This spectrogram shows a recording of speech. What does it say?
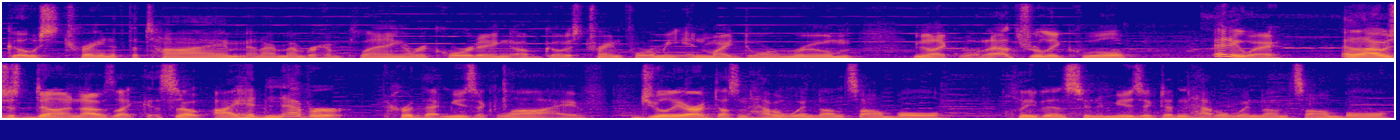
Ghost Train at the time, and I remember him playing a recording of Ghost Train for me in my dorm room. And you're like, well, that's really cool. Anyway, and I was just done. I was like, so I had never heard that music live. Juilliard doesn't have a wind ensemble. Cleveland Institute of Music didn't have a wind ensemble.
